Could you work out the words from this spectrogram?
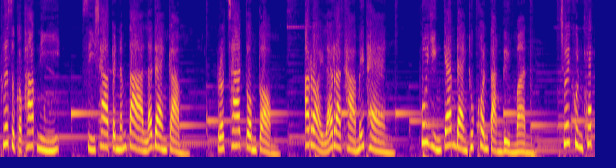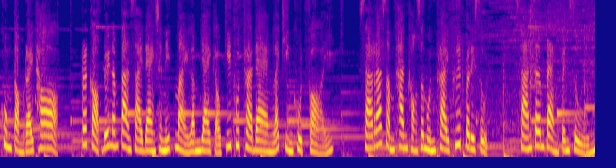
เพื่อสุขภาพนี้ สีชาเป็นน้ำตาลและแดงก่ำรสชาติกลมกล่อม อร่อยและราคาไม่แพง ผู้หญิงแก้มแดงทุกคนต่างดื่มมัน ช่วยคุณควบคุมต่อมไร้ท่อ ประกอบด้วยน้ำตาลทรายแดงชนิดใหม่ลำไยเกากี้พุทราแดงและขิงขูดฝอย สาระสำคัญของสมุนไพรพืชบริสุทธิ์ สารเติมแต่งเป็นศูนย์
